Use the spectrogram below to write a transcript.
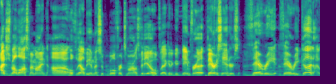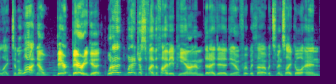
I just about lost my mind. Uh, hopefully I'll be in my Super Bowl for tomorrow's video. Hopefully I get a good game for it. Barry Sanders, very, very good. I liked him a lot. Now, Bar very good. Would I would I justify the 5 AP on him that I did, you know, for, with uh, with Spin Cycle and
